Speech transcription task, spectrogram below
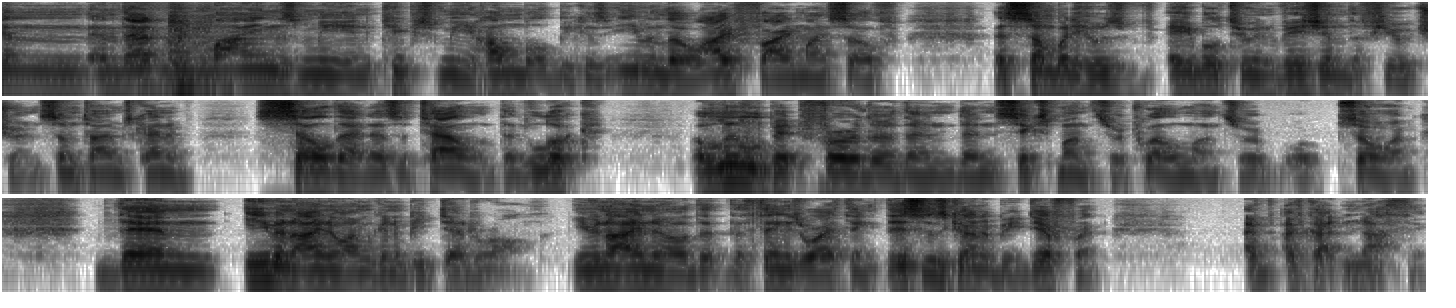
and and that reminds me and keeps me humble because even though I find myself as somebody who's able to envision the future and sometimes kind of sell that as a talent that look a little bit further than than six months or 12 months or, or so on then even i know i'm going to be dead wrong even i know that the things where i think this is going to be different I've, I've got nothing.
